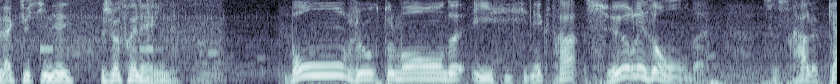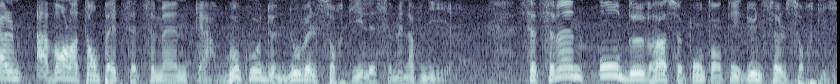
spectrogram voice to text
L'actu ciné, Geoffrey Lane. Bonjour tout le monde, ici Cinextra sur les ondes. Ce sera le calme avant la tempête cette semaine car beaucoup de nouvelles sorties les semaines à venir. Cette semaine, on devra se contenter d'une seule sortie.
